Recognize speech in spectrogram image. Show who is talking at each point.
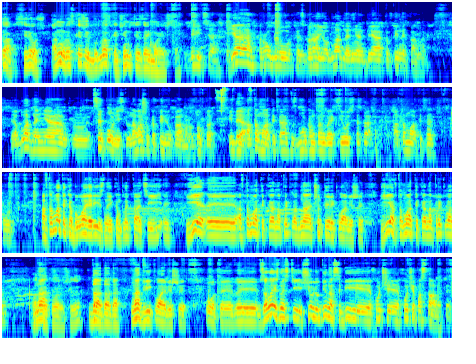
Speaker 1: Так, Сереж, а ну розкажи, будь ласка, чим ти займаєшся?
Speaker 2: Дивіться, я роблю, збираю обладнання для коптильних камер. Обладнання це повністю на вашу коптильну камеру. Тобто іде автоматика з блоком конвекції, ось така автоматика. От. Автоматика буває різної комплектації. Є е, автоматика, наприклад, на 4 клавіші. Є автоматика, наприклад, на
Speaker 1: клавіші, да?
Speaker 2: Да, да, да. На дві клавіші. От, е, в- в залежності, що людина собі хоче, хоче поставити.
